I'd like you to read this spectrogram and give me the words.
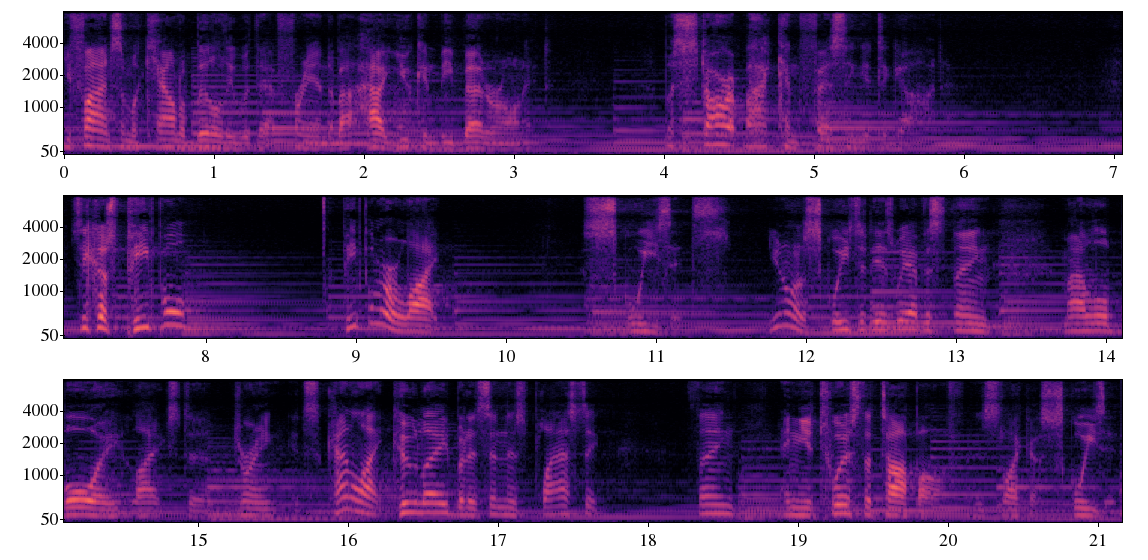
You find some accountability with that friend about how you can be better on it. But start by confessing it to God. See, because people, people are like Squeezits. You know what a Squeezit is? We have this thing my little boy likes to drink. It's kind of like Kool Aid, but it's in this plastic thing, and you twist the top off. It's like a Squeezit.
